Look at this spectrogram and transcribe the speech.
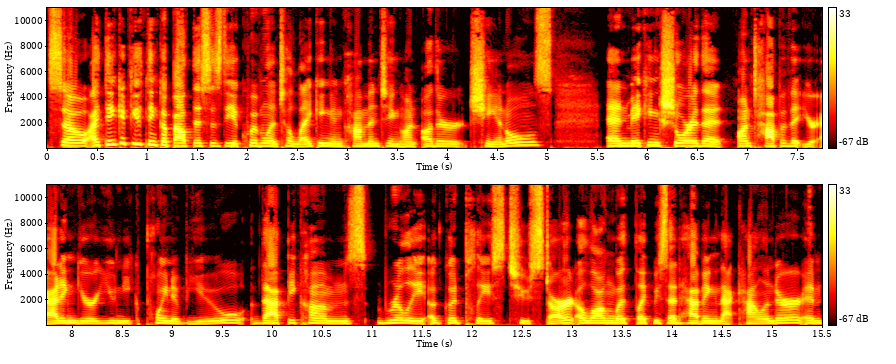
So I think if you think about this as the equivalent to liking and commenting on other channels and making sure that on top of it you're adding your unique point of view, that becomes really a good place to start along with like we said having that calendar and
